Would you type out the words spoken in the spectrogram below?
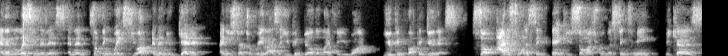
and then listen to this and then something wakes you up and then you get it and you start to realize that you can build the life that you want. You can fucking do this. So I just want to say thank you so much for listening to me because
